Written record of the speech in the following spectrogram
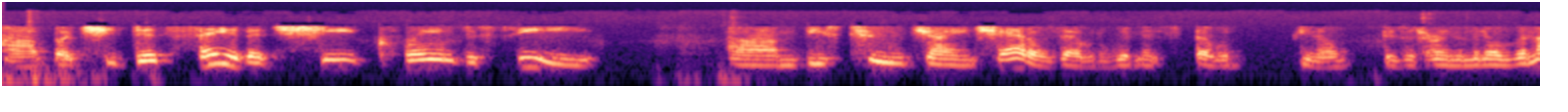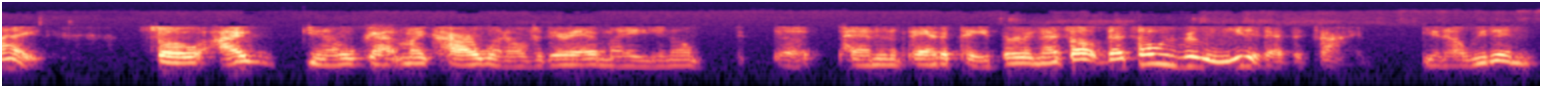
uh, but she did say that she claimed to see um, these two giant shadows that would witness that would you know visit her in the middle of the night. So I, you know, got in my car, went over there, I had my, you know, uh, pen and a pad of paper, and that's all. That's all we really needed at the time. You know, we didn't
